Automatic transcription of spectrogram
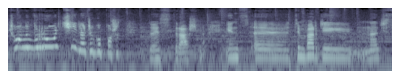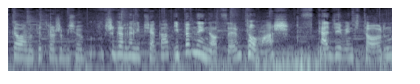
czy on wróci, dlaczego poszedł? To jest straszne. Więc e, tym bardziej naciskałam na Piotra, żebyśmy przygarnęli psiaka. I pewnej nocy Tomasz z K9 Torn,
